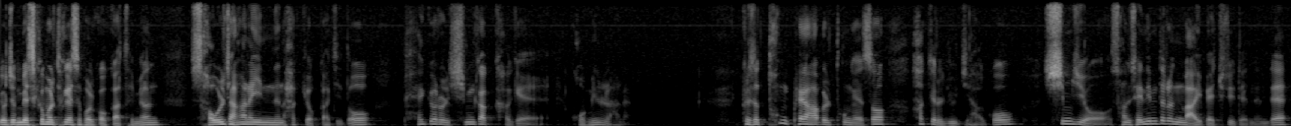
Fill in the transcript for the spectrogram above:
요즘 매스컴을 통해서 볼 것 같으면 서울 장안에 있는 학교까지도 폐교를 심각하게 고민을 하는 그래서 통폐합을 통해서 학교를 유지하고 심지어 선생님들은 많이 배출이 됐는데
